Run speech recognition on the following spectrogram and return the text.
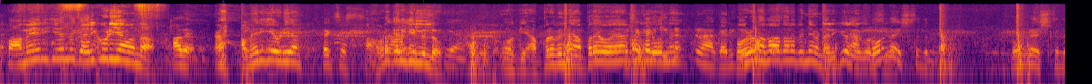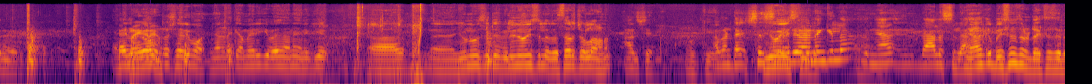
അപ്പൊ അമേരിക്കയിൽ നിന്ന് കരി കുടിക്കാൻ വന്നാ? അതെ. അമേരിക്ക എവിടെയാ? ടെക്സസ്. അവിടെ കരിക്കില്ലല്ലോ? ഓക്കെ അപ്പുറം പിന്നെ അപ്പുറേ പോയാൽ പിന്നെ ഇഷ്ടത്തിന്. ഇഷ്ടത്തിന് ഡോക്ടർ ഷെരിമോ ഞാൻ ഇടയ്ക്ക് അമേരിക്ക പോയതാണ്. എനിക്ക് യൂണിവേഴ്സിറ്റി ഓഫ് ഇലിനോയ്സിൽ റിസർച്ച് ഉള്ളതാണ്. അത് ശരി. ഓക്കെ. അവൻ ടെക്സസ് ആണെങ്കിൽ ഞാൻ ഡാലസിലാണ് ഞങ്ങൾക്ക് ബിസിനസ് ഉണ്ട് ടെക്സസിൽ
